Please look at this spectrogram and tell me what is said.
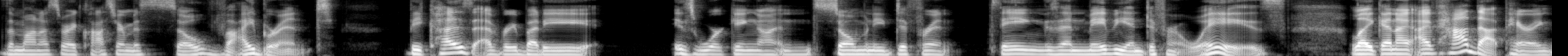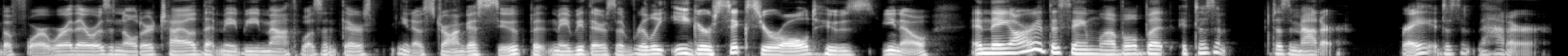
the Montessori classroom is so vibrant because everybody is working on so many different things and maybe in different ways. Like and I, have had that pairing before where there was an older child that maybe math wasn't their you know strongest suit but maybe there's a really eager six year old who's you know and they are at the same level but it doesn't it doesn't matter right? It doesn't matter.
